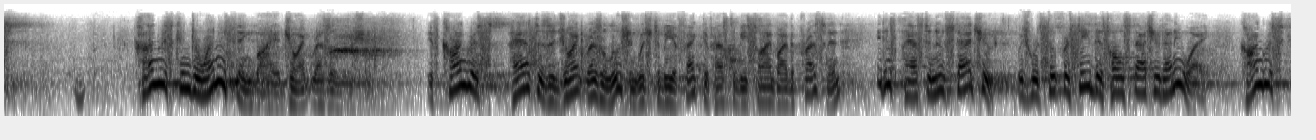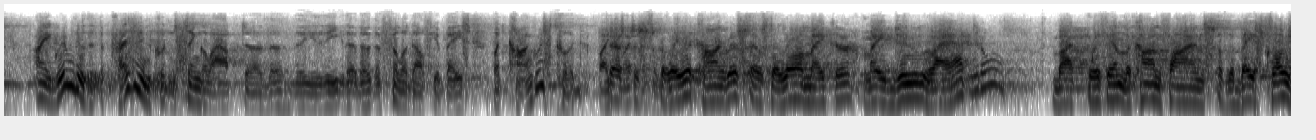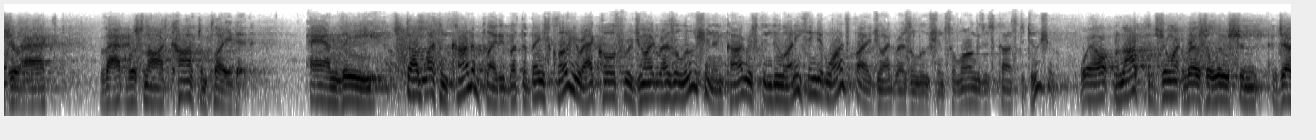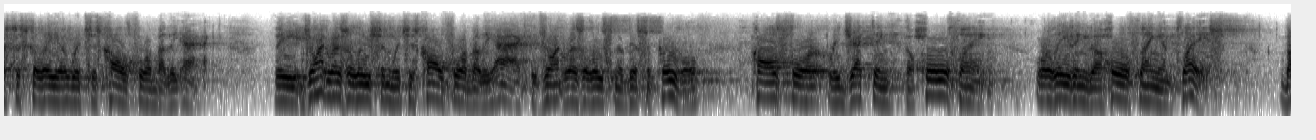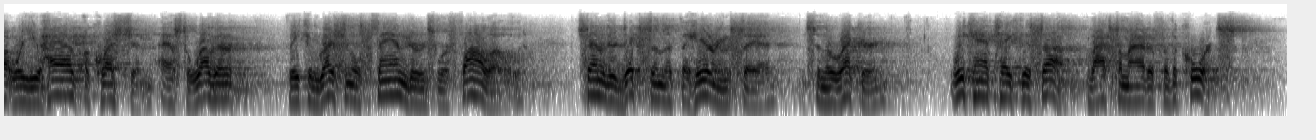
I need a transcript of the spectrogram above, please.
Congress can do anything by a joint resolution. If Congress passes a joint resolution, which to be effective has to be signed by the President, it has passed a new statute, which would supersede this whole statute anyway. Congress, I agree with you that the President couldn't single out uh, the, the, the, the, the Philadelphia base, but Congress could. By Justice Scalia, Congress, as the lawmaker, may do that. At all. But within the confines of the Base Closure Act, that was not contemplated. And the stuff wasn't contemplated, but the Base Closure Act calls for a joint resolution, and Congress can do anything it wants by a joint resolution, so long as it's constitutional. Well, not the joint resolution, Justice Scalia, which is called for by the Act. The joint resolution, which is called for by the Act, the joint resolution of disapproval, calls for rejecting the whole thing or leaving the whole thing in place. But where you have a question as to whether the congressional standards were followed, Senator Dixon at the hearing said, it's in the record, we can't take this up. That's a matter for the courts.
